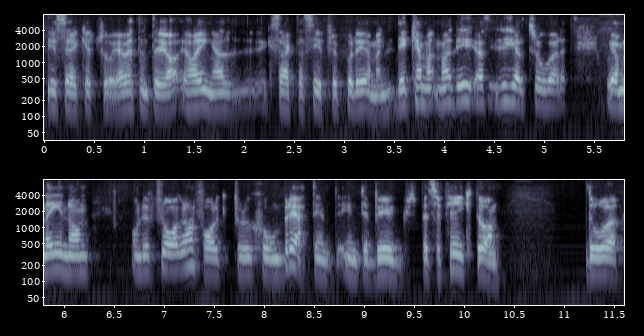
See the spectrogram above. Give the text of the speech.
Det är säkert så. Jag vet inte, jag, jag har inga exakta siffror på det men det, kan man, man det, är, det, är, helt trovärdigt. Och jag menar inom, om du frågar om folk produktion brett, inte, inte bygg specifikt då, då,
